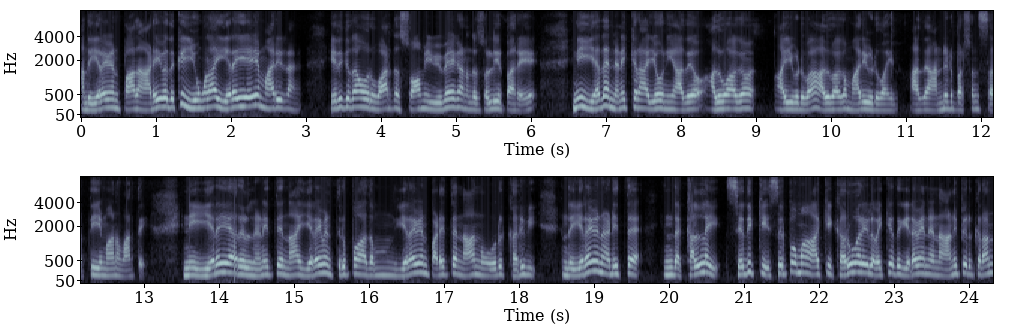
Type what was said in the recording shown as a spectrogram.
அந்த இறைவன் பாதம் அடைவதற்கு இவங்களா இறையே மாறிடுறாங்க. இதுக்கு தான் ஒரு வார்த்தை சுவாமி விவேகானந்தர் சொல்லியிருப்பாரு? நீ எதை நினைக்கிறாயோ நீ அது அதுவாக ஆகிவிடுவா அதுவாக மாறிவிடுவாய் அது ஹண்ட்ரட் பர்சன்ட் சத்தியமான வார்த்தை. நீ இறை நினைத்து நான் இறைவன் திருப்பாதம் இறைவன் படைத்த நான் ஒரு கருவி. இந்த இறைவன் அடித்த இந்த கல்லை செதுக்கி சிற்பமாக ஆக்கி கருவறையில் வைக்கிறதுக்கு இறைவன் என்னை அனுப்பியிருக்கிறான்.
